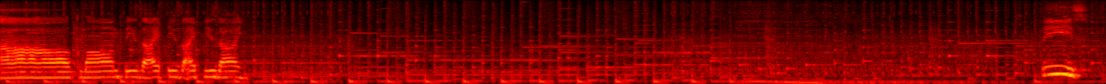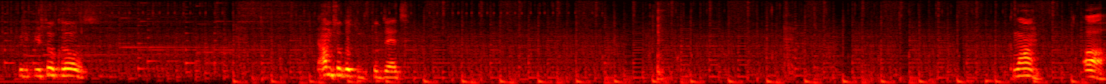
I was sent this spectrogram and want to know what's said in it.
Ah, come on, please die, please die, please die. Please! You're so close. I'm so close to, to death. Come on. Oh,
